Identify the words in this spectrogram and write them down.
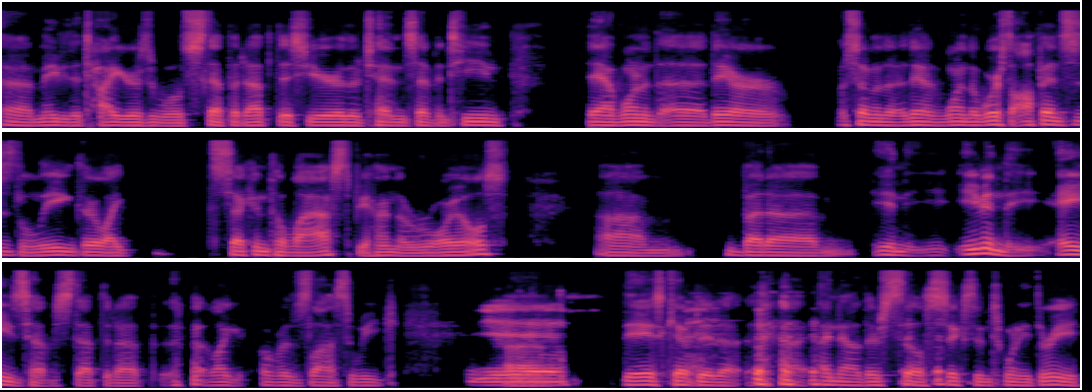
uh, maybe the Tigers will step it up this year. They're 10 and 17. They have one of the uh, they are some of the they have one of the worst offenses in the league. They're like second to last behind the Royals. Um, but um, in even the A's have stepped it up like over this last week. Yeah. Um, the A's kept it. Uh, I know they're still six and twenty three,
